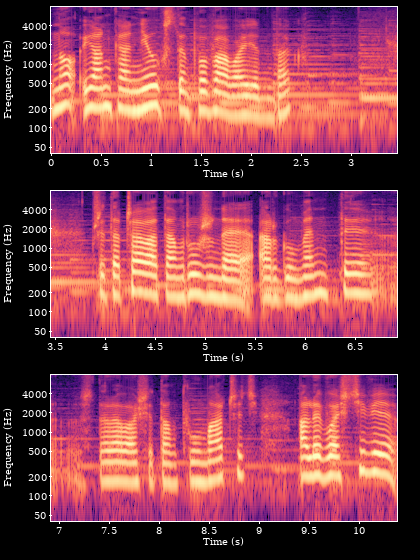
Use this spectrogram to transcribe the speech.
No, Janka nie ustępowała jednak. Przytaczała tam różne argumenty, starała się tam tłumaczyć, ale właściwie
